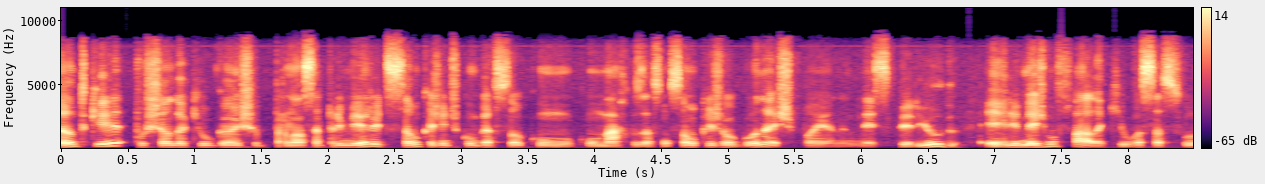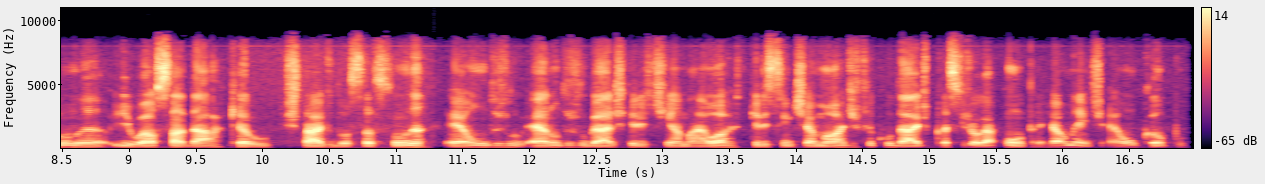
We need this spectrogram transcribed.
Tanto que, puxando aqui o gancho para nossa primeira edição, que a gente conversou com, com o Marcos Assunção, que jogou na Espanha nesse período, ele mesmo fala que o Osasuna e o El Sadar, que é o estádio do Osasuna, é um dos, era um dos lugares que ele tinha maior, que ele sentia maior dificuldade para se jogar contra. Realmente, é um campo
